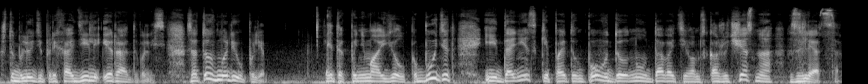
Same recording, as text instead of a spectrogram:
чтобы люди приходили и радовались. Зато в Мариуполе я так понимаю, елка будет, и Донецкие по этому поводу, ну, давайте я вам скажу честно, злятся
